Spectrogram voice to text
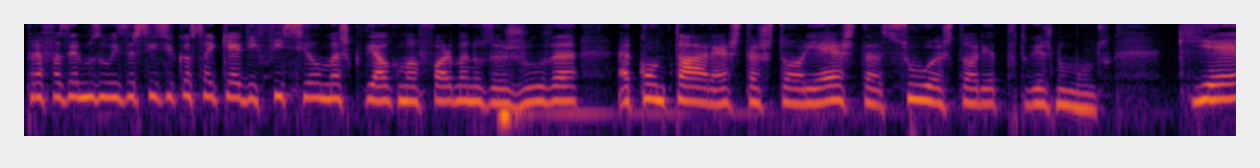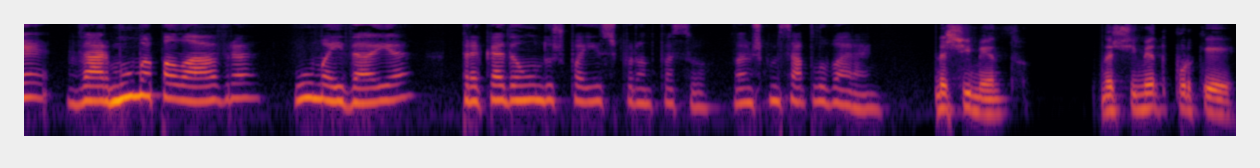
para fazermos um exercício que eu sei que é difícil, mas que de alguma forma nos ajuda a contar esta história, esta sua história de português no mundo, que é dar-me uma palavra, uma ideia para cada um dos países por onde passou. Vamos começar pelo Bahrein. Nascimento. Nascimento porquê?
